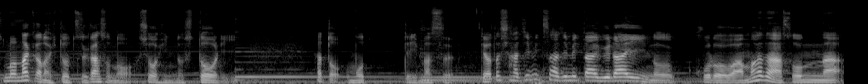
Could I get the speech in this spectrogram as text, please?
その中の一つがその商品のストーリーだと思ってています。で私はちみつ始めたぐらいの頃はまだそんな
